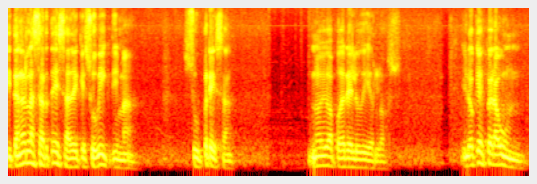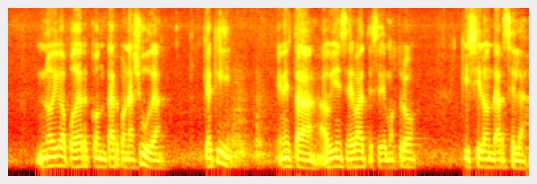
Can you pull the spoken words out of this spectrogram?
y tener la certeza de que su víctima, su presa, no iba a poder eludirlos. Y lo que es peor aún, no iba a poder contar con ayuda, que aquí, en esta audiencia de debate, se demostró quisieron dársela,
